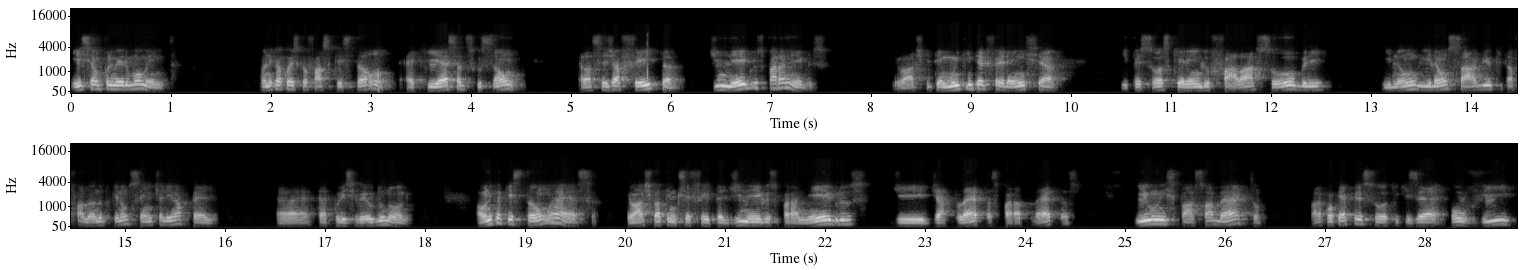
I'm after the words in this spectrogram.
esse é um primeiro momento. A única coisa que eu faço questão é que essa discussão ela seja feita de negros para negros. Eu acho que tem muita interferência de pessoas querendo falar sobre e não e não sabe o que está falando porque não sente ali na pele. É, até por isso veio do nome. A única questão é essa. Eu acho que ela tem que ser feita de negros para negros, de, de atletas para atletas, e um espaço aberto para qualquer pessoa que quiser ouvir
